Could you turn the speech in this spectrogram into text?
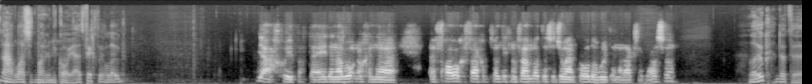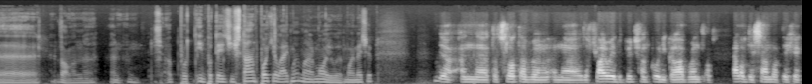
nou, laat het maar in de kooi uitvechten. Leuk ja, goede partij. Dan hebben we ook nog een, uh, een vrouwengevecht op 20 november tussen Joanne Calderwood en Alexa Grasso. Leuk, dat uh, wel een, een, een, in potentie staand potje lijkt me, maar een mooi, mooi matchup. Ja, en eh, tot slot hebben we een, eh, de flyweight debuut van Cody Garbrandt op 11 december tegen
